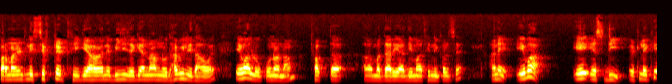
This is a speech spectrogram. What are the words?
પરમાનન્ટલી શિફ્ટેડ થઈ ગયા હોય અને બીજી જગ્યાએ નામ નોંધાવી લીધા હોય, એવા લોકોના નામ ફક્ત મતદાર યાદીમાંથી નીકળશે. અને એવા એએસડી એટલે કે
